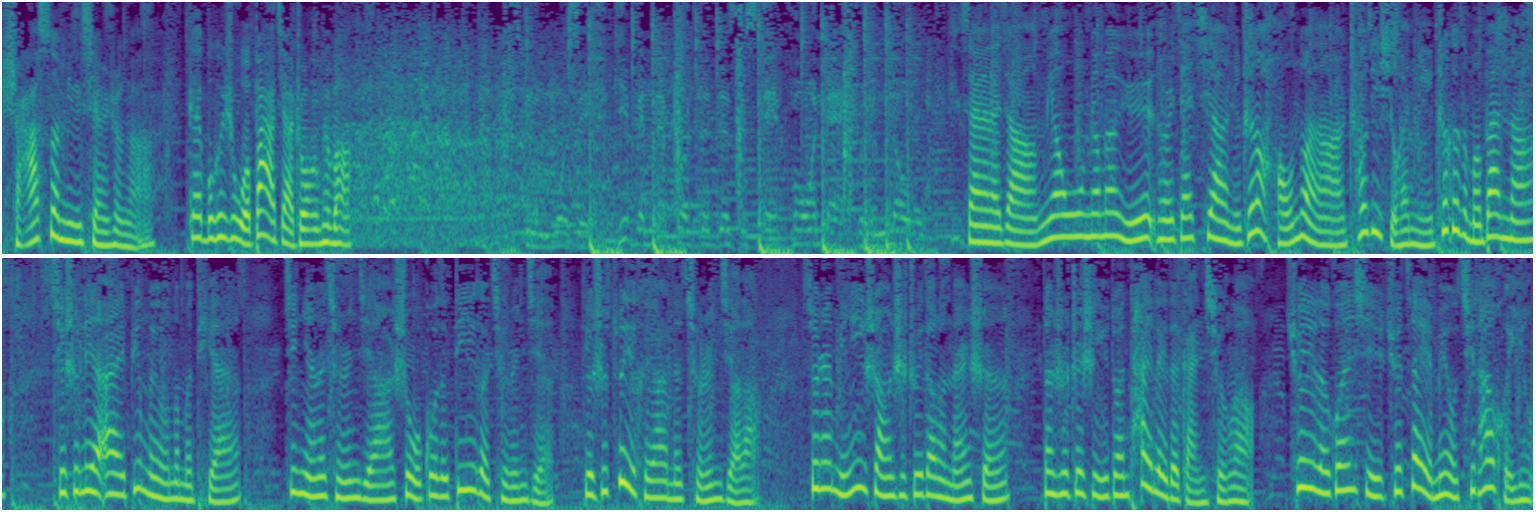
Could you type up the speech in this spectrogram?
啥算命先生啊？该不会是我爸假装的吧？下面来讲喵呜喵喵鱼，他说佳期啊，你真的好暖啊，超级喜欢你，这可怎么办呢？其实恋爱并没有那么甜。今年的情人节啊，是我过的第一个情人节，也是最黑暗的情人节了。虽然名义上是追到了男神，但是这是一段太累的感情了，确立了关系却再也没有其他回应，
